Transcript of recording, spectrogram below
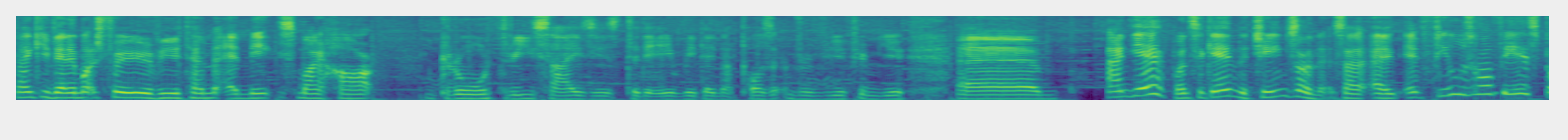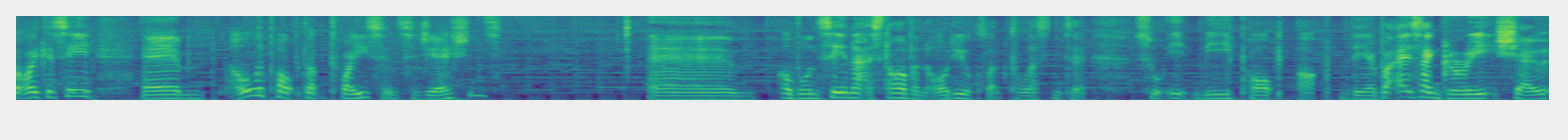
Thank you very much for your review, Tim. It makes my heart grow three sizes today reading a positive review from you. Um, and yeah, once again, the Changeling. So it feels obvious, but like I say, um, it only popped up twice in suggestions. Um, although in saying that, I still have an audio clip to listen to, so it may pop up there. But it's a great shout,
